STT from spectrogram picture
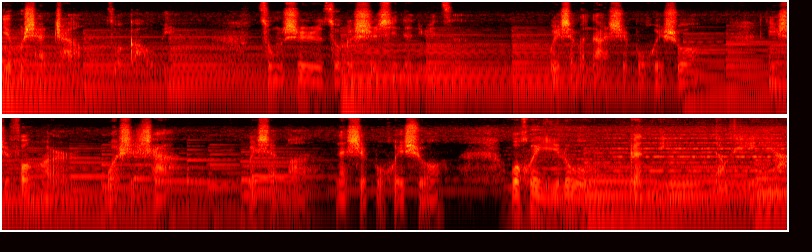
也不擅长做告别，总是做个实心的女子。为什么那时不会说你是风儿，我是沙？为什么那时不会说我会一路跟你到天涯？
